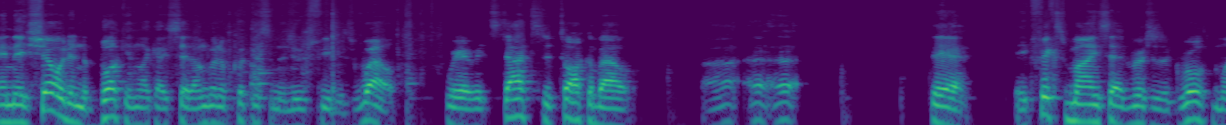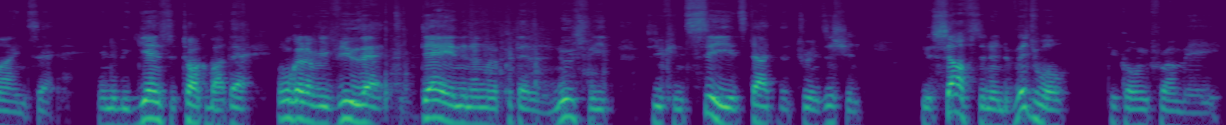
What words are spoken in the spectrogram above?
And they show it in the book. And like I said, I'm going to put this in the news feed as well, where it starts to talk about uh, uh, uh, there a fixed mindset versus a growth mindset. And it begins to talk about that. And we're going to review that today. And then I'm going to put that in the news feed so you can see and start the transition yourself as an individual to going from a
